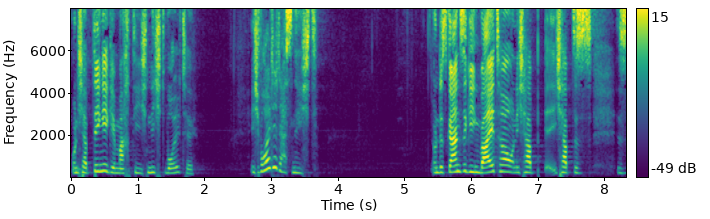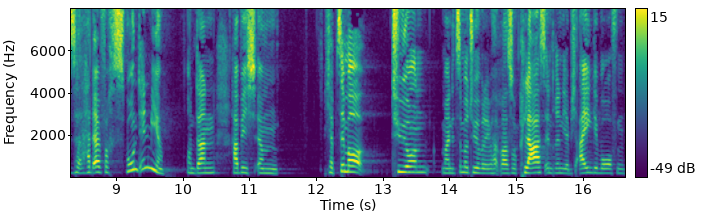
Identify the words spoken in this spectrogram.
und ich habe Dinge gemacht, die ich nicht wollte. Ich wollte das nicht. Und das Ganze ging weiter und ich habe, ich habe das, es hat einfach, es wohnt in mir. Und dann habe ich, ähm, ich habe Zimmertüren, meine Zimmertür war so Glas innen drin, die habe ich eingeworfen,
